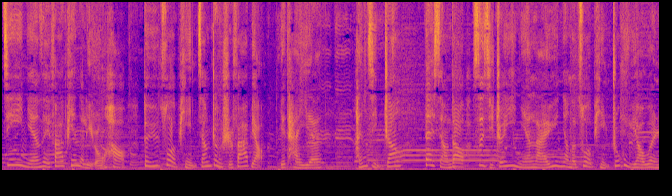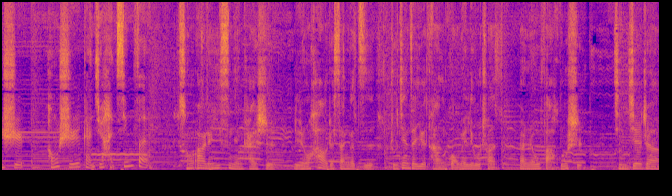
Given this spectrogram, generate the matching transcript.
近一年未发片的李荣浩，对于作品将正式发表，也坦言很紧张，但想到自己这一年来酝酿的作品终于要问世，同时感觉很兴奋。从二零一四年开始，李荣浩这三个字逐渐在乐坛广为流传，让人无法忽视。紧接着，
